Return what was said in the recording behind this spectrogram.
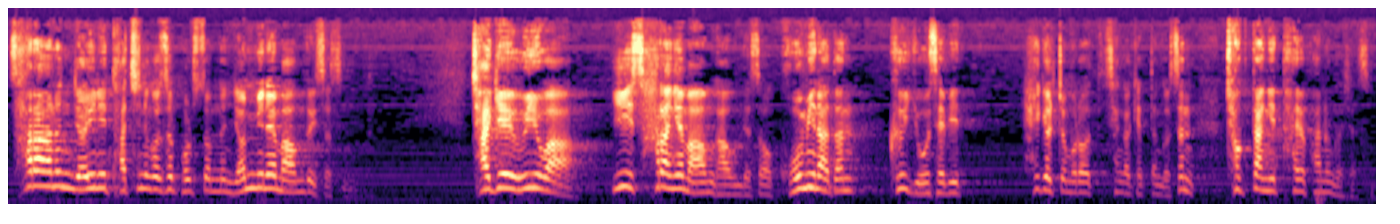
사랑하는 여인이 다치는 것을 볼 수 없는 연민의 마음도 있었습니다. 자기의 의와 이 사랑의 마음 가운데서 고민하던 그 요셉이 해결점으로 생각했던 것은 적당히 타협하는 것이었습니다.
